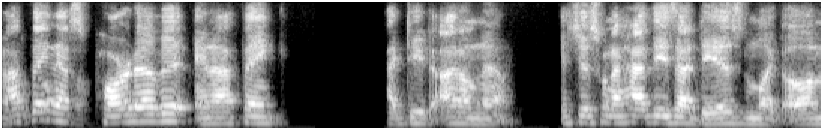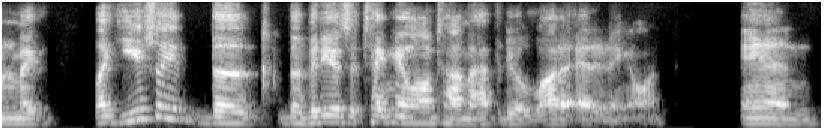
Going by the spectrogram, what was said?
I think that's part of it, and I think, I did. I don't know. It's just when I have these ideas, I'm like, oh, I'm gonna make. Like usually the the videos that take me a long time, I have to do a lot of editing on, and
